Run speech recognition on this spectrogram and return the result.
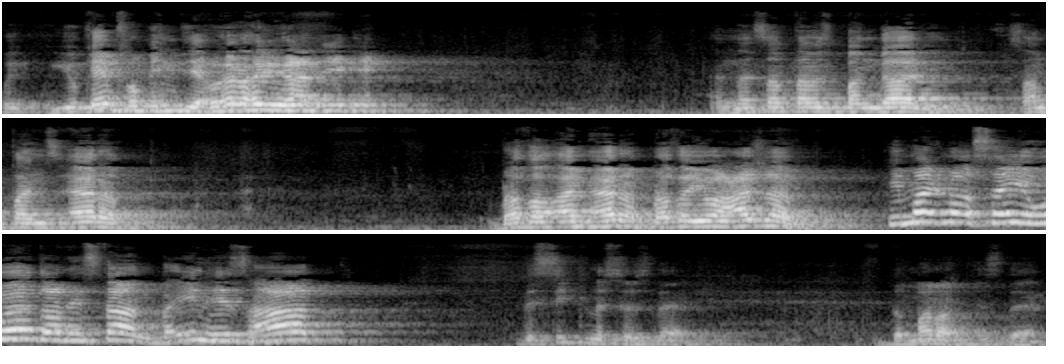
we, you came from India, where are you? And then sometimes Bengali, sometimes Arab. Brother, I'm Arab, brother, you're Ajam. He might not say a word on his tongue, but in his heart, the sickness is there. The marad is there.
